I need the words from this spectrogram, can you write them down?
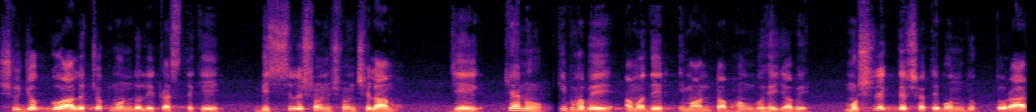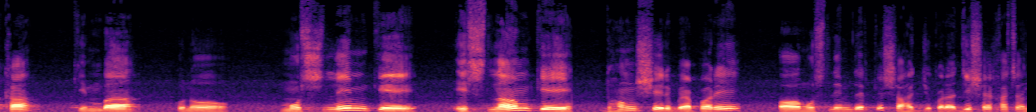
সুযোগ্য আলোচক মণ্ডলীর কাছ থেকে বিশ্লেষণ শুনছিলাম যে কেন, কীভাবে আমাদের ইমানটা ভঙ্গ হয়ে যাবে। মুশরিকদের সাথে বন্ধুত্ব রাখা কিংবা কোনো মুসলিমকে, ইসলামকে ধ্বংসের ব্যাপারে অমুসলিমদেরকে সাহায্য করা। জি শেখ হাসান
